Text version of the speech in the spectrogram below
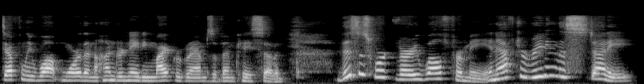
definitely want more than 180 micrograms of MK7. This has worked very well for me, and after reading this study,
